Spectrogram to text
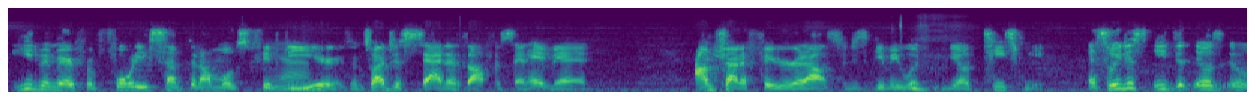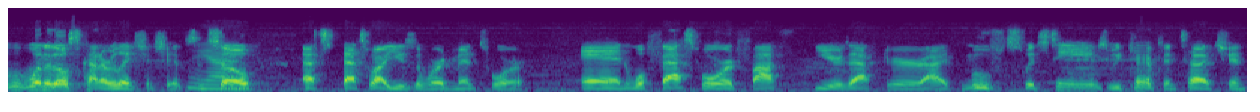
he'd been married for forty something, almost fifty Yeah. years. And so I just sat in his office saying, "Hey, man, I'm trying to figure it out. So just give me what you know, teach me." And so we just it was it was one of those kind of relationships, and Yeah. so that's that's why I use the word mentor. And we'll fast forward five years after I moved, switched teams. We kept in touch, and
